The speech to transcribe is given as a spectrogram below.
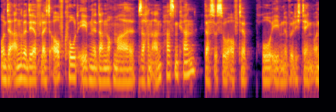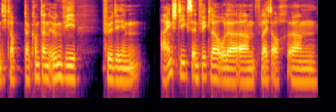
und der andere, der vielleicht auf Code-Ebene dann nochmal Sachen anpassen kann. Das ist so auf der Pro-Ebene, würde ich denken. Und ich glaube, da kommt dann irgendwie für den Einstiegsentwickler oder ähm, vielleicht auch ähm,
